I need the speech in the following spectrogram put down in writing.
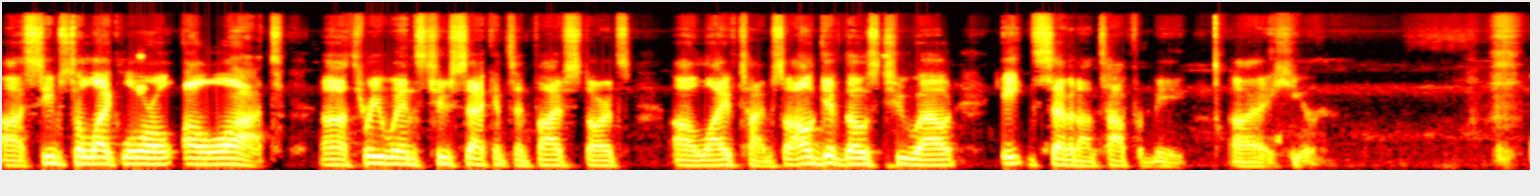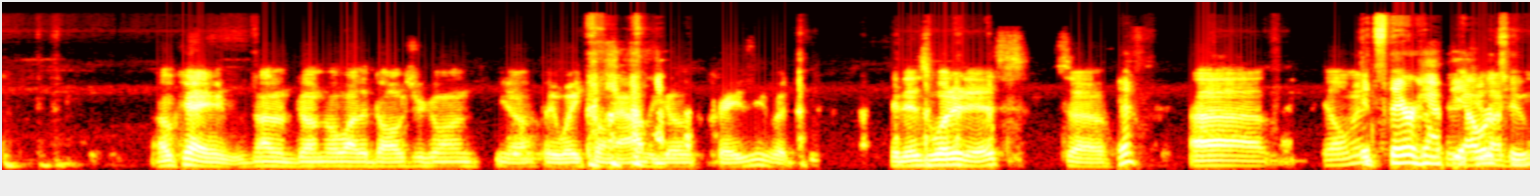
uh, seems to like Laurel a lot. Uh, three wins, two seconds, and five starts uh, lifetime. So I'll give those two out. Eight and seven on top for me uh, here. Okay, I don't, don't know why the dogs are going. You know, they wait till now to go crazy, but it is what it is. So, Yeah. uh, Illman, It's their happy hour like too.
